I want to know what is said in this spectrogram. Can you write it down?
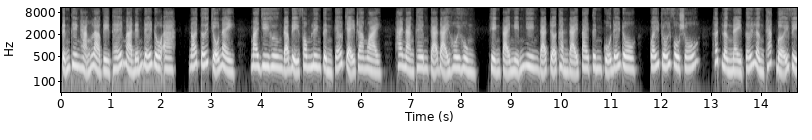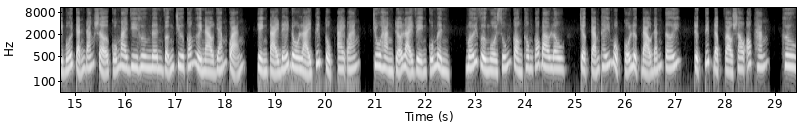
tỉnh thiên hẳn là vì thế mà đến đế đô A. Nói tới chỗ này, Mai Di Hương đã bị phong liên tình kéo chạy ra ngoài, hai nàng thêm cả đại hôi hùng, hiện tại nghiễm nhiên đã trở thành đại tai tinh của đế đô, quấy rối vô số, hết lần này tới lần khác bởi vì bối cảnh đáng sợ của Mai Di Hương nên vẫn chưa có người nào dám quản, hiện tại đế đô lại tiếp tục ai oán, Chu Hằng trở lại viện của mình, mới vừa ngồi xuống còn không có bao lâu, chợt cảm thấy một cổ lực đạo đánh tới, trực tiếp đập vào sau óc hắn, hưu,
